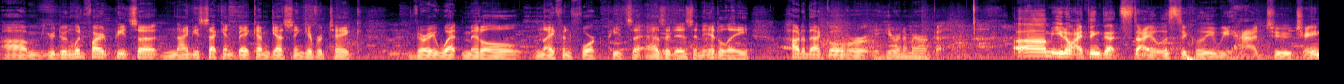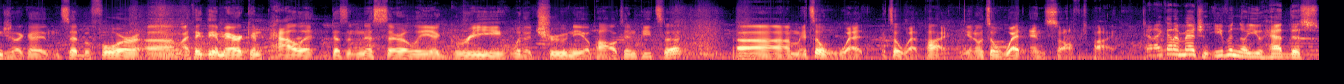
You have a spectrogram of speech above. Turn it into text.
um, you're doing wood-fired pizza, 90 second bake, I'm guessing, give or take. Very wet middle, knife and fork pizza, as it is in Italy. How did that go over here in America? Um, you know, I think that stylistically we had to change. Like I said before, um, I think the American palate doesn't necessarily agree with a true Neapolitan pizza. Um, it's a wet, it's a wet pie. You know, it's a wet and soft pie. And I gotta imagine, even though you had this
